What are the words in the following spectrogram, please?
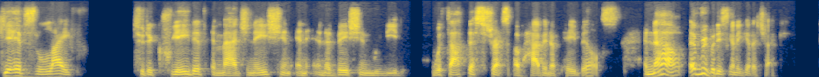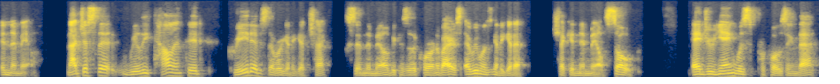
gives life to the creative imagination and innovation we need without the stress of having to pay bills. And now everybody's going to get a check in the mail not just the really talented creatives that were going to get checks in the mail because of the coronavirus everyone's going to get a check in the mail so andrew yang was proposing that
